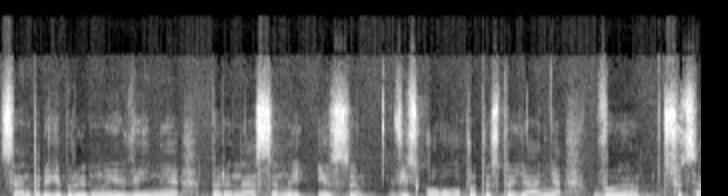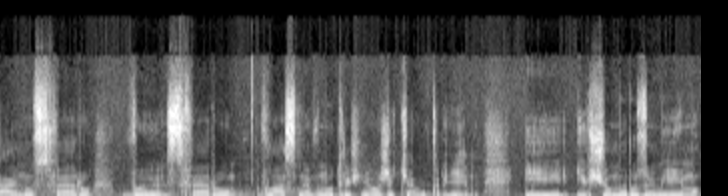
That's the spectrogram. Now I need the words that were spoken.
центр гібридної війни перенесений із військового протистояння в соціальну сферу, в сферу власне внутрішнього життя України? І якщо ми розуміємо,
